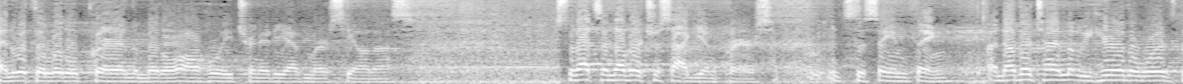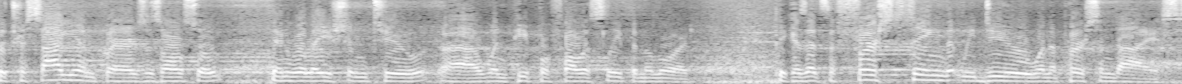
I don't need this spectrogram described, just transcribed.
And with a little prayer in the middle, All Holy Trinity, have mercy on us. So that's another Trisagion prayers. It's the same thing. Another time that we hear the words the Trisagion prayers is also in relation to uh, when people fall asleep in the Lord. Because that's the first thing that we do when a person dies.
